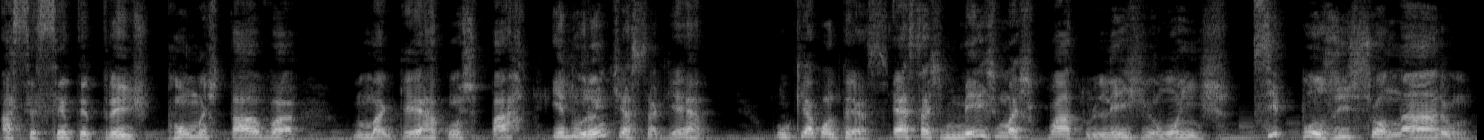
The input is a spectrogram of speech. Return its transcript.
a 63, Roma estava numa guerra com Esparta. E durante essa guerra, o que acontece? Essas mesmas quatro legiões se posicionaram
